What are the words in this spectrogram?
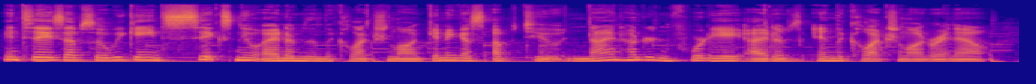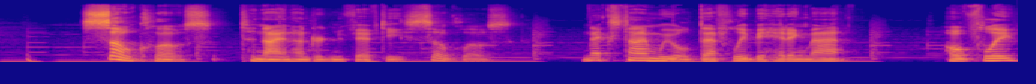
In today's episode, we gained 6 new items in the collection log, getting us up to 948 items in the collection log right now. So close to 950, so close. Next time we will definitely be hitting that, hopefully.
